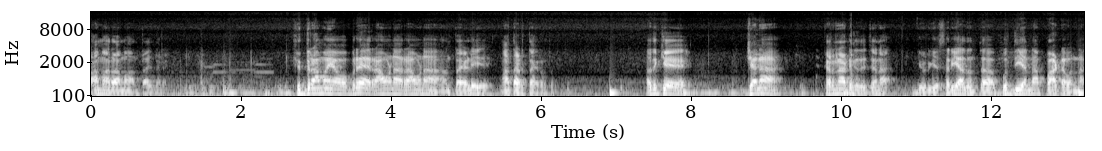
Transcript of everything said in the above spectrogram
ರಾಮ ರಾಮ ಅಂತ ಇದ್ದಾರೆ. ಸಿದ್ದರಾಮಯ್ಯ ಒಬ್ಬರೇ ರಾವಣ ರಾವಣ ಅಂತ ಹೇಳಿ ಮಾತಾಡ್ತಾ ಇರೋದು. ಅದಕ್ಕೆ ಜನ, ಕರ್ನಾಟಕದ ಜನ ಇವರಿಗೆ ಸರಿಯಾದಂಥ ಬುದ್ಧಿಯನ್ನು, ಪಾಠವನ್ನು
